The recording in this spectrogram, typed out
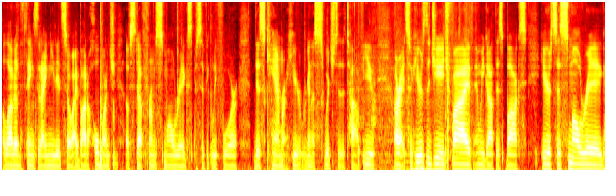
a lot of the things that I needed. So I bought a whole bunch of stuff from SmallRig specifically for this camera here. We're gonna switch to the top view. All right, so here's the GH5 and we got this box. Here it says Small Rig,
